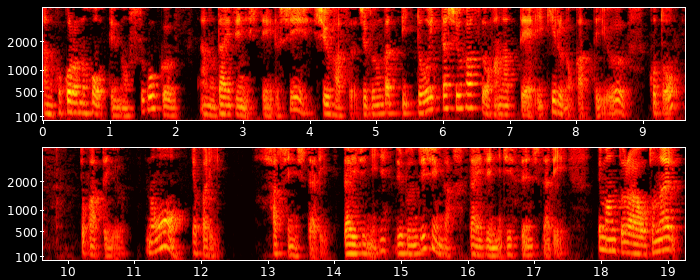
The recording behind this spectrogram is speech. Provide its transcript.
あの、心の方っていうのをすごくあの、大事にしているし、周波数、自分がどういった周波数を放って生きるのかっていうこととかっていうのを、やっぱり発信したり、大事にね、自分自身が大事に実践したり、で、マントラを唱える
